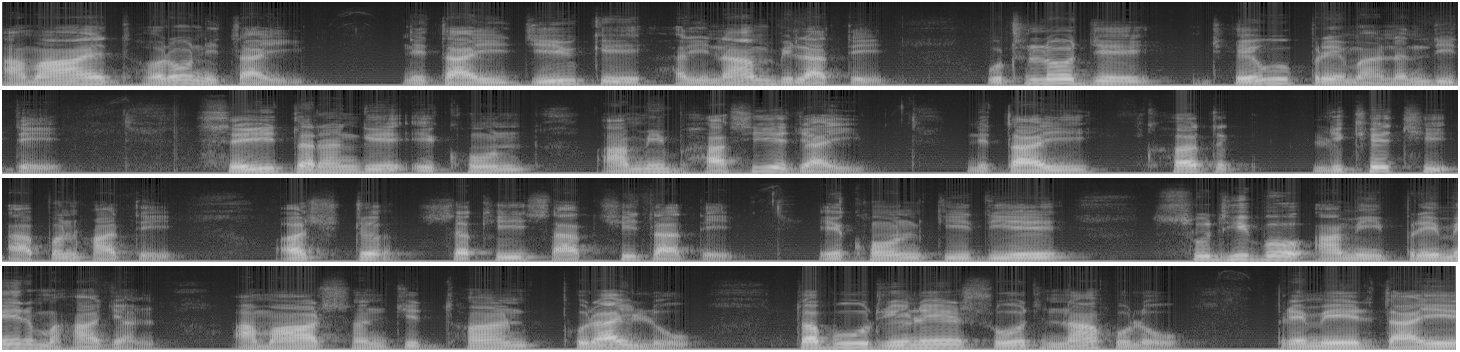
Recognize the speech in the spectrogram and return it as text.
आमाय धरो निताई। निताई जीव के हरिनाम बिलाते। उठलो जे ढेऊ प्रेमानंदीते सई तरंगे एखोन आमी भाषिए जाई। निताई खत लिखे छी आपन हाथे। अष्ट सखी साक्षी ताते। एखोन की दिए सुधिबो आमी प्रेमेर महाजन আমার সঞ্চিত ধন ফুরাইল তবু ঋণের শোধ না হলো প্রেমের দায়ে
